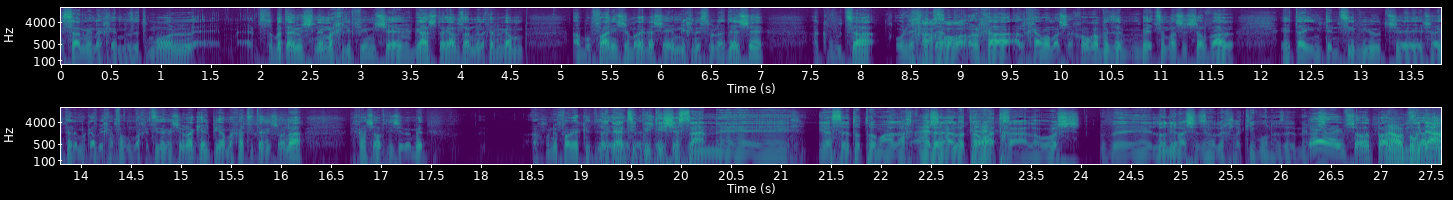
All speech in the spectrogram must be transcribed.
סן מנחם. אז אתמול, זאת אומרת, היו שני מחליפים שהרגשת, גם סן מנחם וגם אבו פאני, שברגע שהם נכנסו לדשא, הקבוצה הולכת... הלכה אחורה. הלכה, ממש אחורה, וזה בעצם מה ששבר את האינטנסיביות ש, שהייתה למכבי חיפה במחצית הראשונה, כי על פי המחצית הראשונה, חשבתי שבאמת אנחנו נפרק את זה. אתה יודע, ציפיתי. שסאן אה, יעשה את אותו מהלך כמו שהיה לו את כן. הוואטחה על הראש, ולא נראה שזה הולך לכיוון הזה. נראה ש... אה, אי אפשר עוד פעם. לא, מוקדם.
